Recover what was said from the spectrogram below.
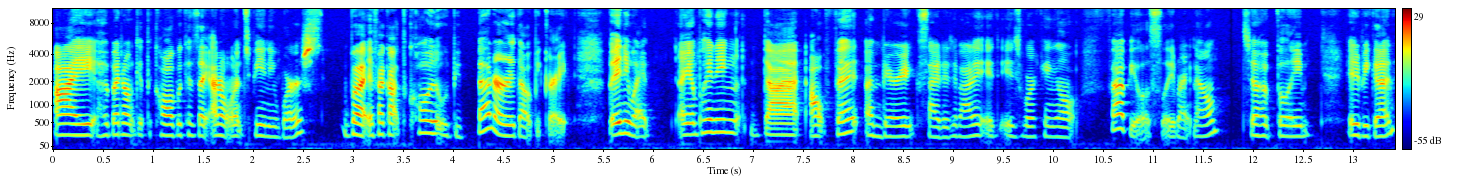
I hope i don't get the call because like i don't want it to be any worse. But if i got the call and it would be better that would be great. But anyway i am planning that outfit. I'm very excited about it. It is working out fabulously right now. So hopefully it'll be good.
